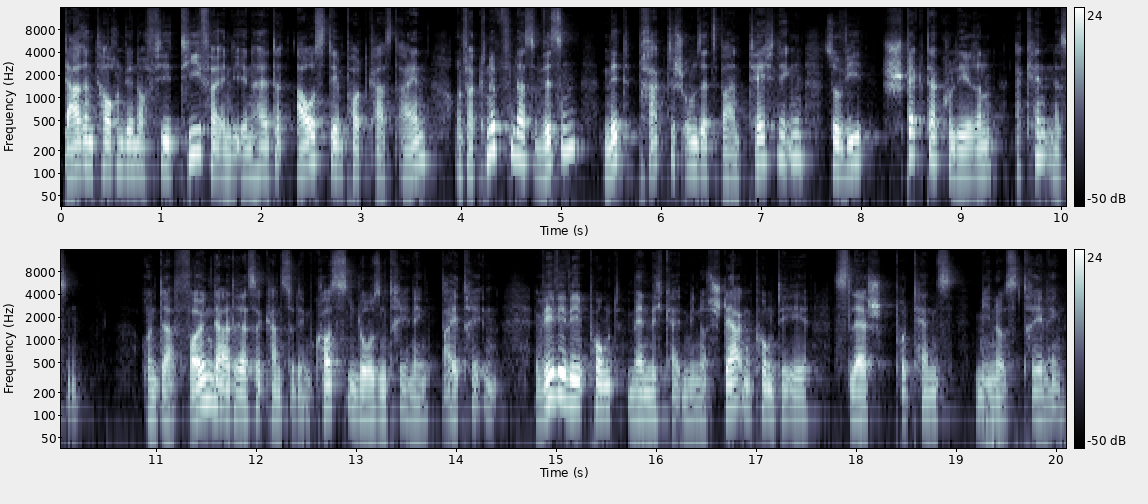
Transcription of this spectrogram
Darin tauchen wir noch viel tiefer in die Inhalte aus dem Podcast ein und verknüpfen das Wissen mit praktisch umsetzbaren Techniken sowie spektakulären Erkenntnissen. Unter folgender Adresse kannst du dem kostenlosen Training beitreten: www.männlichkeit-stärken.de slash Potenz-Training.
